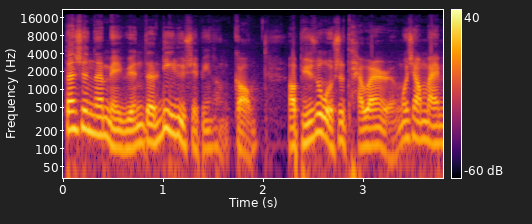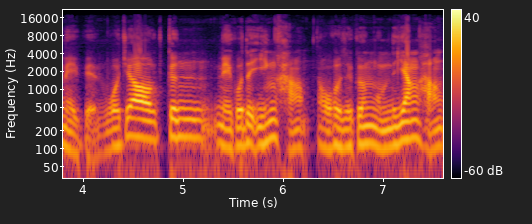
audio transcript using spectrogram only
但是呢，美元的利率水平很高啊，比如说我是台湾人，我想买美元，我就要跟美国的银行啊，或者跟我们的央行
